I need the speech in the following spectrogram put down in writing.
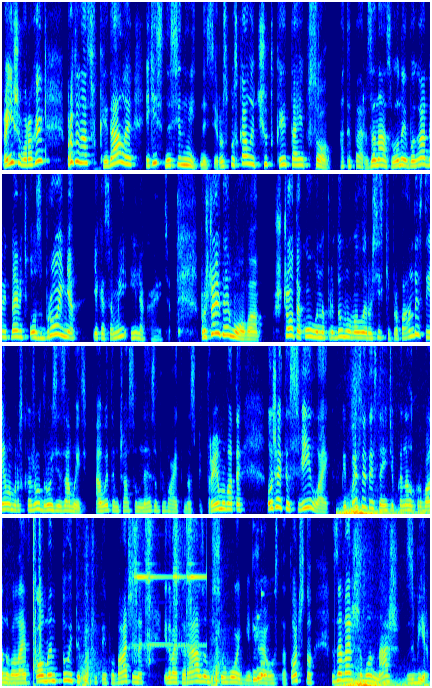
Раніше вороги проти нас вкидали якісь несенітниці, розпускали чутки та і псо. А тепер за нас вони вигадують навіть озброєння, яке самі і лякаються. Про що йде мова? Що такого напридумували російські пропагандисти? Я вам розкажу, друзі, за мить. А ви тим часом не забувайте нас підтримувати. Лишайте свій лайк, підписуйтесь на YouTube канал Курбанова Лайв, коментуйте, почути і побачене. І давайте разом сьогодні вже остаточно завершимо наш збір.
